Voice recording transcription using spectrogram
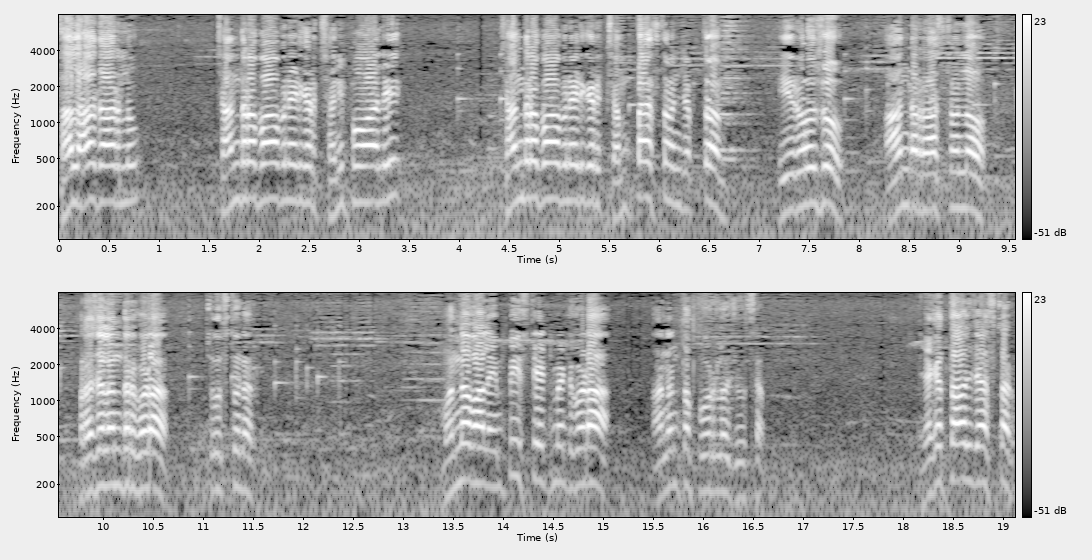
సలహాదారులు చంద్రబాబు నాయుడు గారు చనిపోవాలి చంద్రబాబు నాయుడు గారు చంపేస్తామని చెప్తాం. ఈరోజు ఆంధ్ర రాష్ట్రంలో ప్రజలందరూ కూడా చూస్తున్నారు. మొన్న వాళ్ళ ఎంపీ స్టేట్మెంట్ కూడా అనంతపూర్లో చూసాం. ఎగతాళి చేస్తారు.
